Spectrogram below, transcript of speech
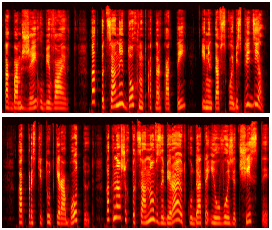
как бомжей убивают, как пацаны дохнут от наркоты и ментовской беспредел, как проститутки работают, как наших пацанов забирают куда-то и увозят чистые,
